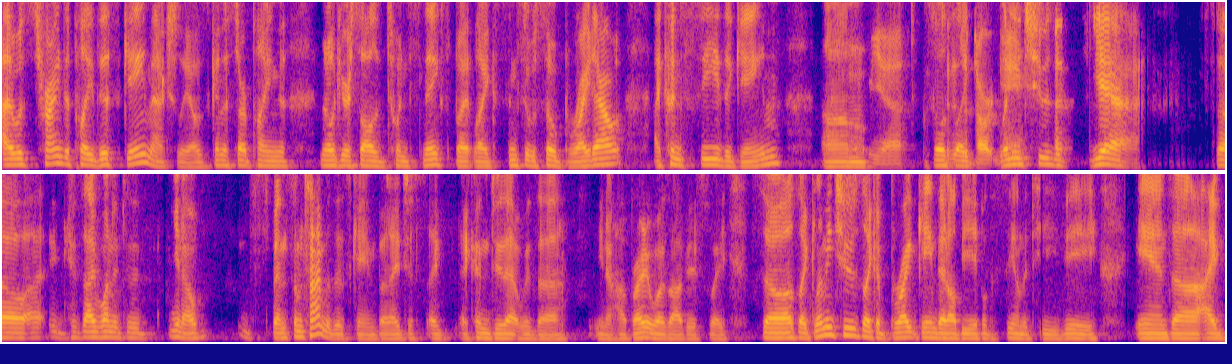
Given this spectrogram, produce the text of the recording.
I was trying to play this game actually. I was gonna start playing the Metal Gear Solid Twin Snakes, but like since it was so bright out, I couldn't see the game. Um, oh, yeah. so I was It like, let me choose it. Yeah. So, because I wanted to, you know, spend some time with this game, but I just I, I couldn't do that with uh, you know, how bright it was, obviously. So I was like, let me choose like a bright game that I'll be able to see on the TV, and uh, I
